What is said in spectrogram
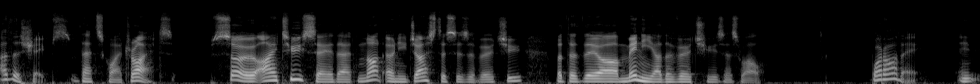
other shapes. That's quite right. So I too say that not only justice is a virtue, but that there are many other virtues as well. What are they? In,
